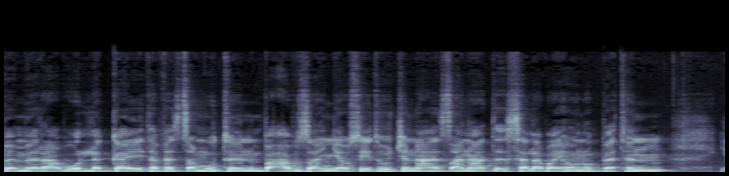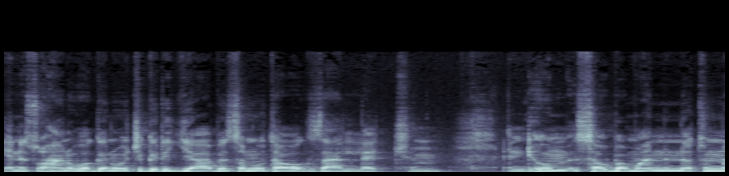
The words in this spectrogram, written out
በምዕራብ ወለጋ የተፈጸሙትን በአብዛኛው ሴቶችና ሕፃናት ሰለባ የሆኑበትን የንጹሐን ወገኖች ግድያ በጽኑ ታወግዛለች። እንዲሁም ሰው በማንነቱና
